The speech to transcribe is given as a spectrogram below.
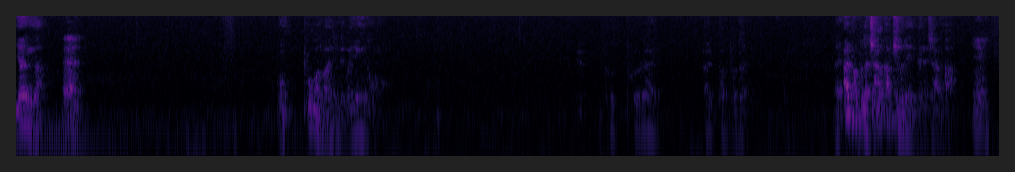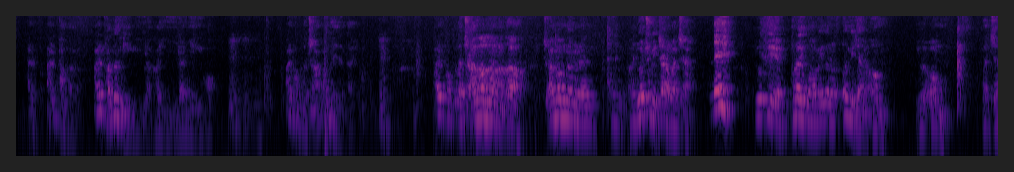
0이지. 0이가 예. 어? 와야 되는데 왜 0이 나오노? 프라임 알파보다 아니, 알파보다 작은 값 집어내야 된다 작은 값 예. 알, 알파가 알파 능기 약간 이란 얘기고 응, 응, 응. 알파보다 작은 값 내야 된다 이거 응. 알파보다 작은 값 아. 넣으니까 작은 값 넣으면은 한, 한 요쯤 있잖아 맞지? 네. 요 뒤에 F 프라임 하면 이거는 음이잖아 음 이거 음 맞지?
